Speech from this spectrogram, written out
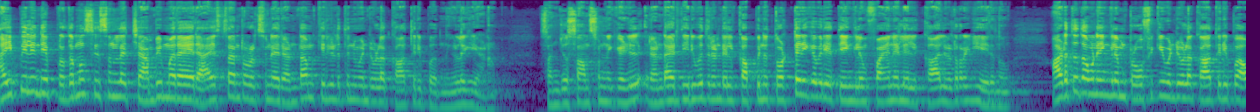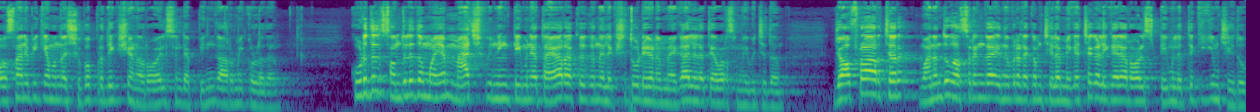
ഐ പി എല്ലിന്റെ പ്രഥമ സീസണിലെ ചാമ്പ്യന്മാരായ രാജസ്ഥാൻ റോയൽസിന്റെ രണ്ടാം കിരീടത്തിന് വേണ്ടിയുള്ള കാത്തിരിപ്പ് നീളുകയാണ്. സഞ്ജു സാംസണിന് കീഴിൽ രണ്ടായിരത്തി ഇരുപത്തിരണ്ടിൽ കപ്പിന് തൊട്ടരിക വരെ എത്തിയെങ്കിലും ഫൈനലിൽ കാലിടറുകയായിരുന്നു അടുത്ത തവണയെങ്കിലും ട്രോഫിക്ക് വേണ്ടിയുള്ള കാത്തിരിപ്പ് അവസാനിപ്പിക്കാമെന്ന ശുഭപ്രതീക്ഷയാണ് റോയൽസിന്റെ പിങ്ക് ആർമിക്കുള്ളത്. കൂടുതൽ സന്തുലിതമായ മാച്ച് വിന്നിംഗ് ടീമിനെ തയ്യാറാക്കുക എന്ന ലക്ഷ്യത്തോടെയാണ് മേഘാലയത്തെ അവർ സമീപിച്ചത്. ജോഫ്ര ആർച്ചർ വനന്തു ഹസ്രംഗ എന്നിവരടക്കം ചില മികച്ച കളിക്കാരെ റോയൽസ് ടീമിൽ എത്തിക്കുകയും ചെയ്തു.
